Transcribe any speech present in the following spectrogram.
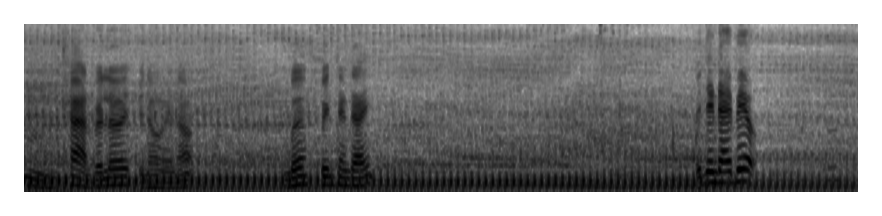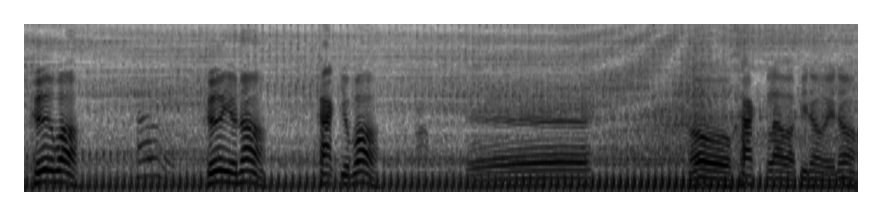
อืมขาดไปเลยพี่น้องเอ้ยเนาะเบิ้งเป็นจังไดเป็นจังไดเบลคือบ่เข้าคืออยู่เนาะคักอยู่บ่เออโอ้คักเราอะพี่น้องเอ้ยเนาะ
